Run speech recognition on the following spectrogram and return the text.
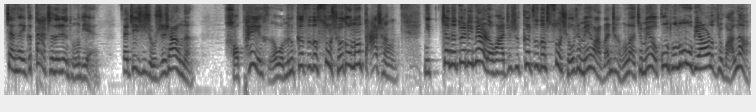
站在一个大致的认同点，在这基础之上呢。好配合，我们各自的诉求都能达成。你站在对立面的话，就是各自的诉求就没法完成了，就没有共同的目标了，就完了。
